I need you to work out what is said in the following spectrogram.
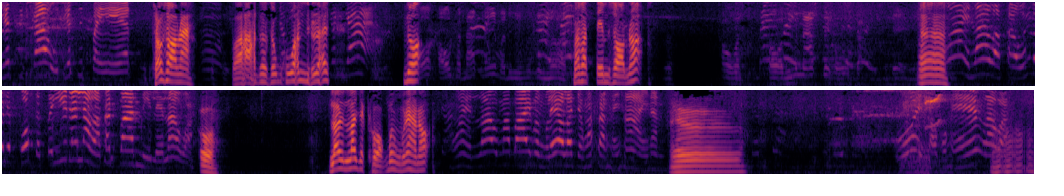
เจ็ดสิบเก้าเจ็ดสิบแปดสองสอบนะว่าจะสมควรอยู่ได้กันยากเนาะเพราะเขาถนัดในวันนี้มันเป็นเนาะมันพัดเต็มสอบเนาะ เขาวัดเขาอันนี้มันนักได้เขาจับ อ่าไม่เล่าอะเขามันไม่ได้ปกติได้เล่าอะคันปานนี่แหละเล่าอะโอ้เราเราจะถอกเบิ้งบ่ได้เนาะไม่เล่ามาบายเบิ่งแล้วแล้วจะมาสั่งให้หายนั่นเออโอ้ยเขาบ่แห้งเอาเล่าอะเอาเอา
